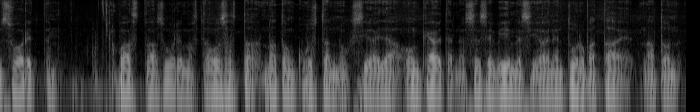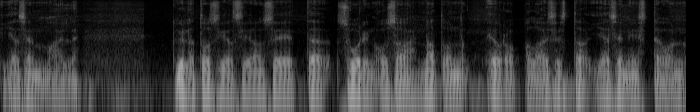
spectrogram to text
suorittaa vastaa suurimmasta osasta Naton kustannuksia ja on käytännössä se viimesijainen turvatae Naton jäsenmaille – kyllä tosiasia on se, että suurin osa Naton eurooppalaisista jäsenistä on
